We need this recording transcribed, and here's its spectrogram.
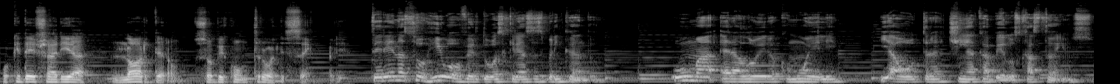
o que deixaria Lordaeron sob controle sempre. Terena sorriu ao ver duas crianças brincando. Uma era loira como ele e a outra tinha cabelos castanhos.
